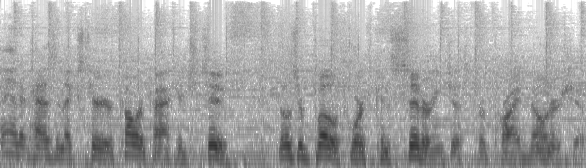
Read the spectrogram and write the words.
and it has an exterior color package too. Those are both worth considering just for pride and ownership.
